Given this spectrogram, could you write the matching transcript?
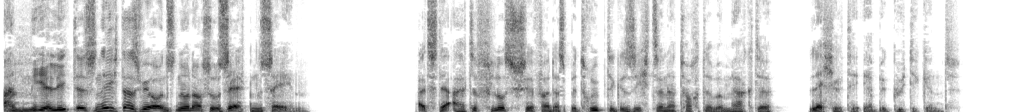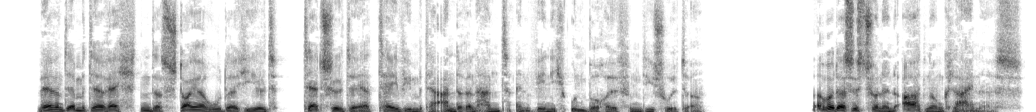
An mir liegt es nicht, dass wir uns nur noch so selten sehen. Als der alte Flussschiffer das betrübte Gesicht seiner Tochter bemerkte, lächelte er begütigend. Während er mit der rechten das Steuerruder hielt, tätschelte er Tavy mit der anderen Hand ein wenig unbeholfen die Schulter. Aber das ist schon in Ordnung, Kleines,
